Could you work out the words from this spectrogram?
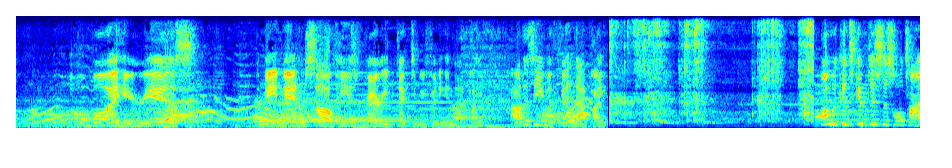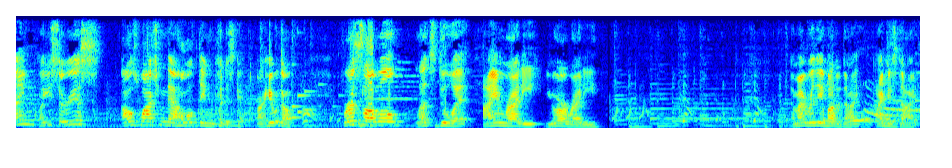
Oh boy, here he is. The main man himself. He's very thick to be fitting in that pipe. How does he even fit in that pipe? Oh, we could skip this this whole time? Are you serious? I was watching that whole thing we could have skipped. Alright, here we go. First level, let's do it. I am ready. You are ready. Am I really about to die? I just died.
